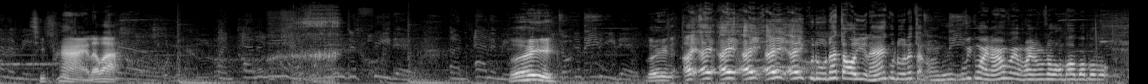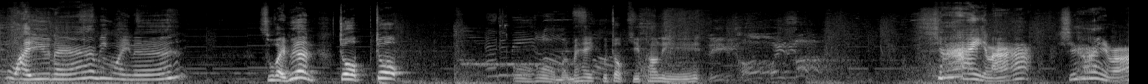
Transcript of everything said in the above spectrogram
Enemy ชิบหายแล้วว่ะ An enemy has been defeated. An enemy เฮ้ย defeated. เฮ้ยเอ้ยเอ้ยเอ้ยเอ้ยเอ้ยเอ้ยกูดูหน้าจออยู่นะ กูดูหน้าจอกูวิ่งไวนะไวไวไวไวอยู่นะ วิ่งไวนะ สวยเพื่อน จบจบโอ้โห มันไม่ให้กูจบคลิปเท่านี้ ใช่ละใช่ละ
